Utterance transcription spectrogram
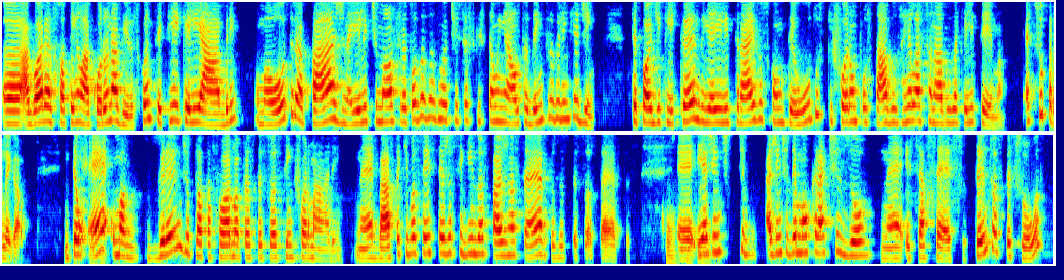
agora só tem lá coronavírus. Quando você clica, ele abre uma outra página e ele te mostra todas as notícias que estão em alta dentro do LinkedIn. Você pode ir clicando e aí ele traz os conteúdos que foram postados relacionados àquele tema. É super legal. Então, é uma grande plataforma para as pessoas se informarem, né? Basta que você esteja seguindo as páginas certas, as pessoas certas. É, e a gente, a gente democratizou né, esse acesso, tanto às pessoas,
